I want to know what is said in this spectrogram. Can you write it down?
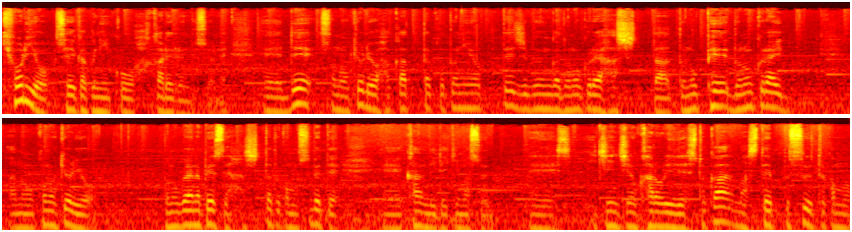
距離を正確にこう測れるんですよね、えー、でその距離を測ったことによって自分がどのくらい走ったどのペどのくらいあのこの距離をどのぐらいのペースで走ったとかも全て、えー、管理できます、えー、1日のカロリーですとか、まあ、ステップ数とかも、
